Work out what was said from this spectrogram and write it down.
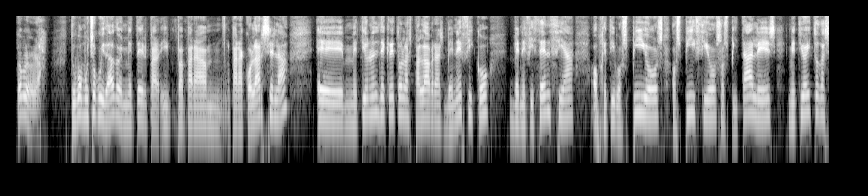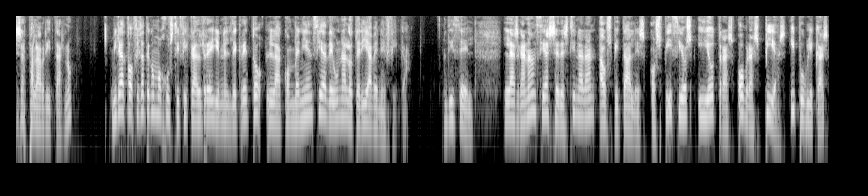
que va. Tuvo mucho cuidado en meter y para, mm, para colársela, eh, metió en el decreto las palabras benéfico, beneficencia, objetivos píos, hospicios, hospitales, metió ahí todas esas palabritas, ¿no? Mira, fíjate cómo justifica el rey en el decreto la conveniencia de una lotería benéfica. Dice él, las ganancias se destinarán a hospitales, hospicios y otras obras pías y públicas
